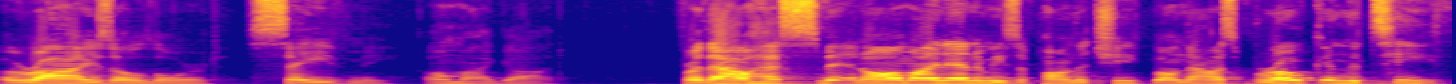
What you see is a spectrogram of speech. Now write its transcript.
Arise, O Lord, save me, O my God. For thou hast smitten all mine enemies upon the cheekbone. Thou hast broken the teeth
